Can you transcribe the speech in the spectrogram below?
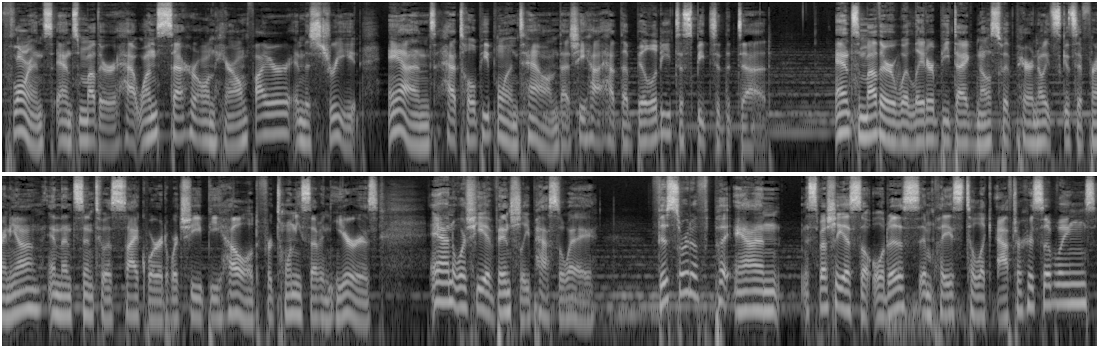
Florence, Anne's mother, had once set her own hair on fire in the street and had told people in town that she had had the ability to speak to the dead. Anne's mother would later be diagnosed with paranoid schizophrenia and then sent to a psych ward where she beheld for 27 years and where she eventually passed away. This sort of put Anne, especially as the oldest, in place to look after her siblings,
